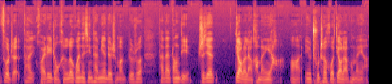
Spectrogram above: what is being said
作者他怀着一种很乐观的心态面对什么，比如说他在当地直接。掉了两颗门牙啊！因为出车祸掉两颗门牙，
